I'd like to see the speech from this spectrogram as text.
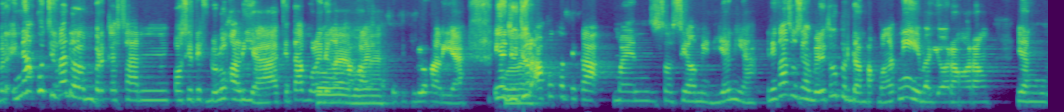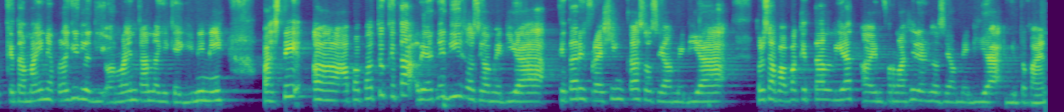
ber, ini aku cerita dalam berkesan positif dulu kali ya. Kita mulai Boleh, dengan hal-hal yang positif dulu kali ya. Ya Boleh. jujur aku ketika main sosial media nih ya. Ini kan sosial media itu berdampak banget nih bagi orang-orang yang kita main apalagi lagi online kan lagi kayak gini nih. Pasti eh, apa-apa tuh kita lihatnya di sosial media. Kita refreshing ke sosial media. Terus apa-apa kita lihat eh, informasi dari sosial media gitu kan.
